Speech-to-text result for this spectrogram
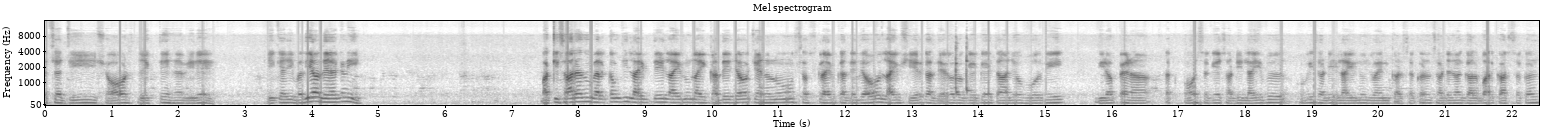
ਅੱਛਾ ਜੀ ਸ਼ਾਰਟਸ ਦੇਖਤੇ ਹੈ ਵੀਰੇ। ਠੀਕ ਹੈ ਜੀ, ਵਧੀਆ ਹੁੰਦੇ ਆ ਕਿ ਨਹੀਂ? ਬਾਕੀ ਸਾਰਿਆਂ ਨੂੰ ਵੈਲਕਮ ਜੀ ਲਾਈਵ ਤੇ ਲਾਈਵ ਨੂੰ ਲਾਈਕ ਕਰਦੇ ਜਾਓ ਚੈਨਲ ਨੂੰ ਸਬਸਕ੍ਰਾਈਬ ਕਰਦੇ ਜਾਓ ਲਾਈਵ ਸ਼ੇਅਰ ਕਰਦੇ ਕਰੋ ਅੱਗੇ ਅੱਗੇ ਤਾਂ ਜੋ ਹੋਰ ਵੀ ਵੀਰਾਂ ਭੈਣਾਂ ਤੱਕ ਪਹੁੰਚ ਸਕੇ ਸਾਡੀ ਲਾਈਵ ਉਹ ਵੀ ਸਾਡੀ ਲਾਈਵ ਨੂੰ ਜੁਆਇਨ ਕਰ ਸਕਣ, ਸਾਡੇ ਨਾਲ ਗੱਲਬਾਤ ਕਰ ਸਕਣ।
